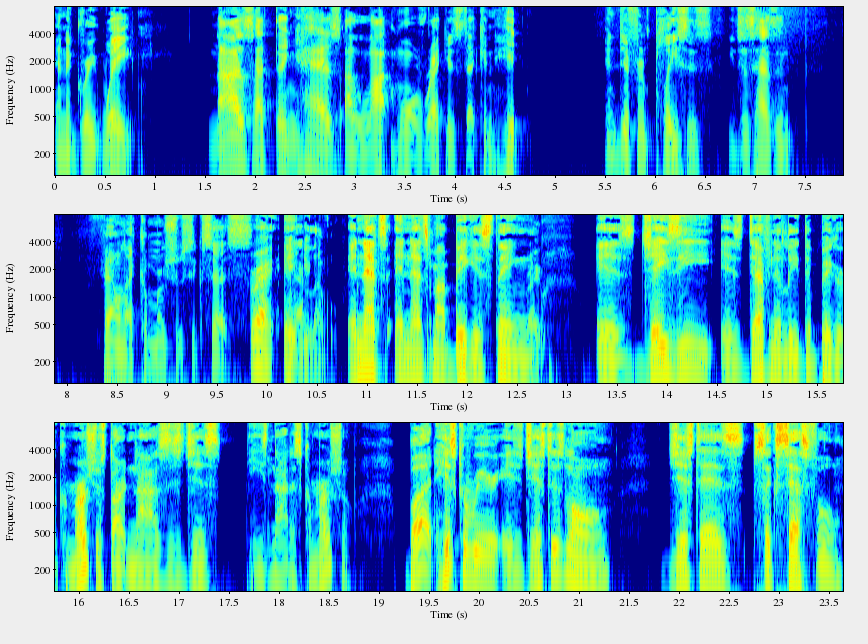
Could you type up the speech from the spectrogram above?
in a great way. Nas, I think, has a lot more records that can hit in different places. He just hasn't found that commercial success Right. It- that level. And that's and that's my biggest thing Right. is Jay Z is definitely the bigger commercial star. Nas is just he's not as commercial. But his career is just as long, just as successful.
